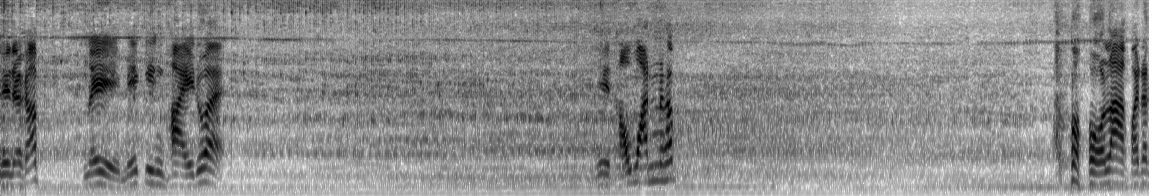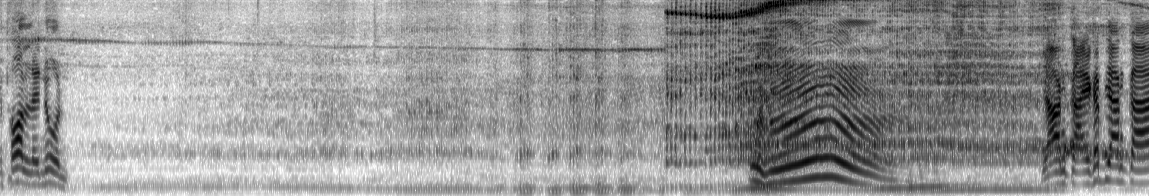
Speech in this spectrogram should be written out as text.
นี่นะครับ นี่มีกิ่งไผ่ด้วย นี่เถาวันนะครับโอ้โหลากไปทั้งท่อนเลยนู่น อือหือย่างไก่ครับย่างไก่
